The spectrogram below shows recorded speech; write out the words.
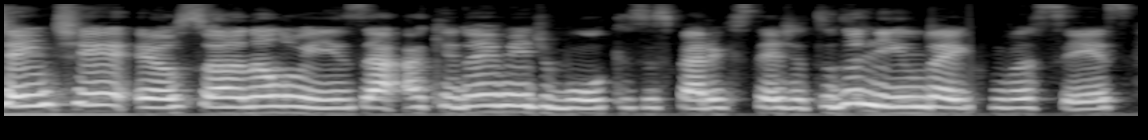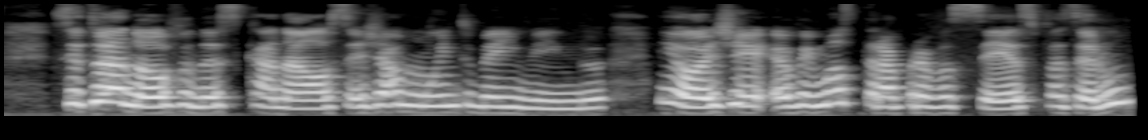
gente, eu sou a Ana Luísa, aqui do Emid Books. Espero que esteja tudo lindo aí com vocês. Se tu é novo nesse canal, seja muito bem-vindo. E hoje eu vim mostrar para vocês fazer um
